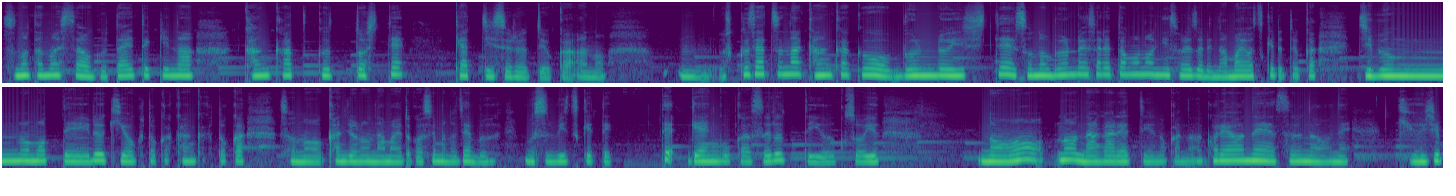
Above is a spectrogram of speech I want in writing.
その楽しさを具体的な感覚としてキャッチするというかあの、うん、複雑な感覚を分類してその分類されたものにそれぞれ名前を付けるというか自分の持っている記憶とか感覚とかその感情の名前とかそういうものを全部結びつけてで言語化するっていうそういうのの流れっていうのかな。これをねするのをね90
